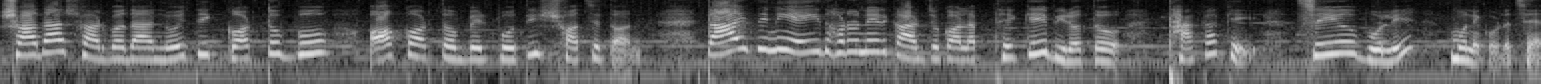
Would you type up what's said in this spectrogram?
সদা সর্বদা নৈতিক কর্তব্য, অকর্তব্যের প্রতি সচেতন। তাই তিনি এই ধরনের কার্যকলাপ থেকে বিরত থাকাকে শ্রেয় বলে মনে করেছেন।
